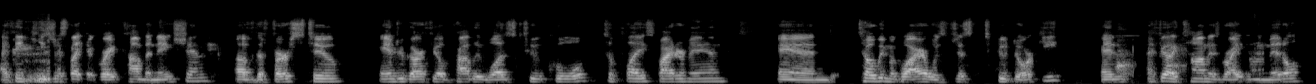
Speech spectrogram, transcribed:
I think he's just like a great combination of the first two. Andrew Garfield probably was too cool to play Spider-Man, and Tobey Maguire was just too dorky. And I feel like Tom is right in the middle.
